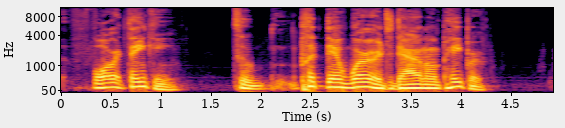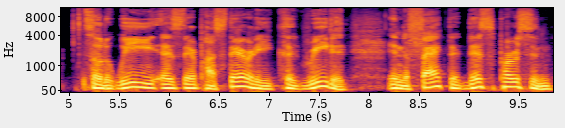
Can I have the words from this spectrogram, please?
forward thinking to put their words down on paper so that we, as their posterity, could read it. And the fact that this person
